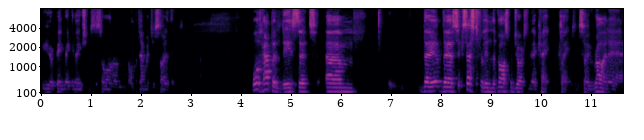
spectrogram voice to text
European regulations and so on on, on the damages side of things. What happened is that um, they, they're successful in the vast majority of their claims, and so Ryanair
